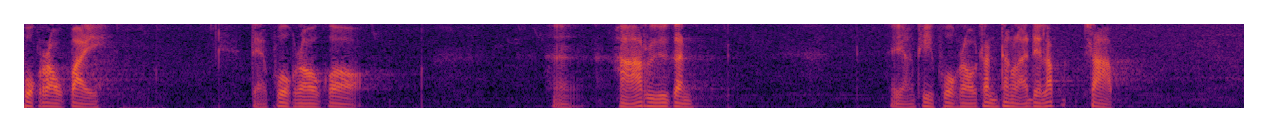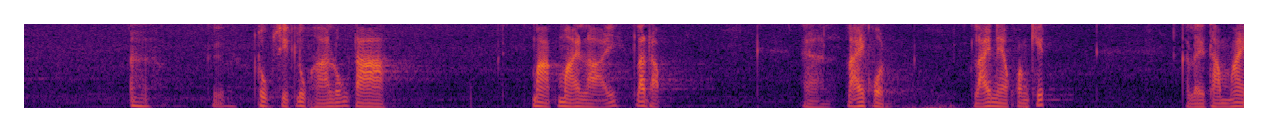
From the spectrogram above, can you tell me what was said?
พวกเราไป แต่พวกเราก็หารือกัน อย่างที่พวกเราท่านทั้งหลายได้รับทราบคือลูกศิษย์ลูกหาหลวงตา มากมายหลายระดับหลายคนหลายแนวความคิด ก็เลยทำให้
